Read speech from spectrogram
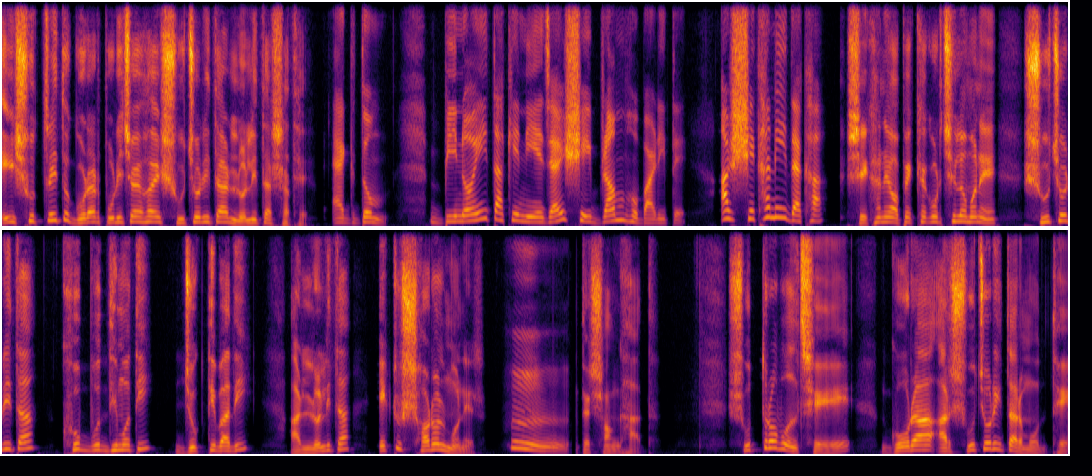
এই সূত্রেই তো গোড়ার পরিচয় হয় সুচরিতা আর ললিতার সাথে। একদম। বিনয়ই তাকে নিয়ে যায় সেই ব্রাহ্ম বাড়িতে। আর সেখানেই দেখা সেখানে অপেক্ষা করছিল মানে সুচরিতা খুব বুদ্ধিমতী যুক্তিবাদী আর ললিতা একটু সরল মনের। সংঘাত। সূত্র বলছে গোরা আর সুচরিতার মধ্যে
